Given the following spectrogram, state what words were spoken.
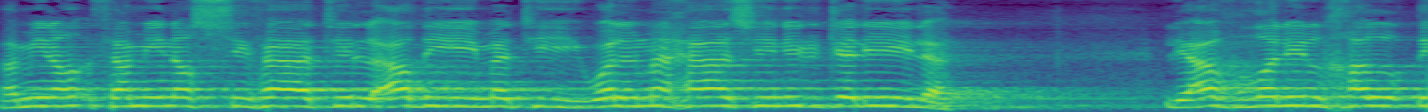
فمن, فمن الصفات العظيمة والمحاسن الجليلة لأفضل الخلق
